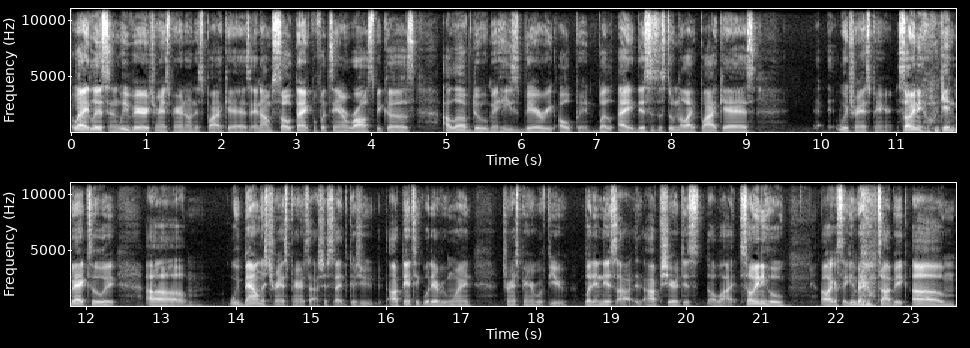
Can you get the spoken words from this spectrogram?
Wait, listen, we very transparent on this podcast, and I'm so thankful for Tim Ross because I love dude, man. He's very open. But hey, this is the Student of Life podcast. We're transparent. So anyway, getting back to it, um, we balance transparency, I should say, because you authentic with everyone, transparent with you. But in this, I, I've shared this a lot. So anywho, uh, like I said, getting back on topic. Um,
